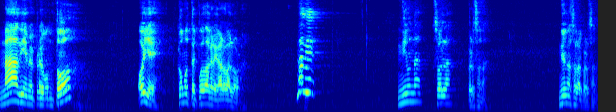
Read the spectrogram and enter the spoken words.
Nadie me preguntó, oye, ¿cómo te puedo agregar valor? Nadie. Ni una sola persona. Ni una sola persona.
